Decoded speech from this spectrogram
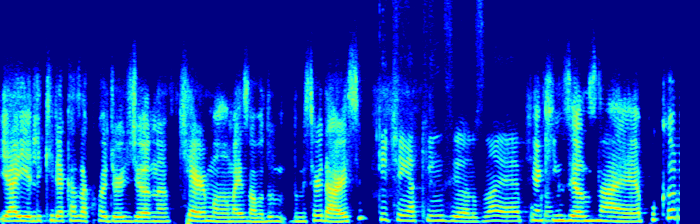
E aí ele queria casar com a Georgiana, que é a irmã mais nova do, do Mr. Darcy. Que tinha 15 anos na época. Tinha 15 anos na época,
